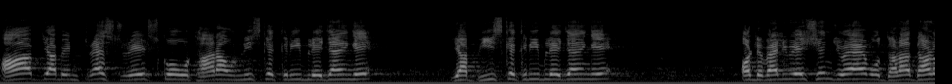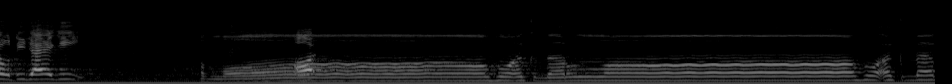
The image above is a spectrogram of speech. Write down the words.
آپ جب انٹرسٹ ریٹس کو اٹھارہ انیس کے قریب لے جائیں گے یا بیس کے قریب لے جائیں گے اور ڈیویلیویشن جو ہے وہ دھڑا دھڑ ہوتی جائے گی۔ الله أكبر الله أكبر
